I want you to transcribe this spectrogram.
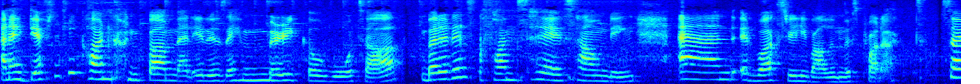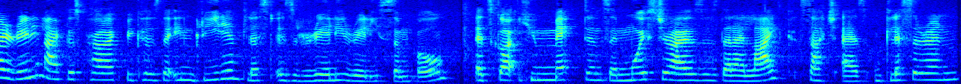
and I definitely can't confirm that it is a miracle water but it is fancy sounding and it works really well in this product. So I really like this product because the ingredient list is really, really simple. It's got humectants and moisturizers that I like, such as glycerin,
